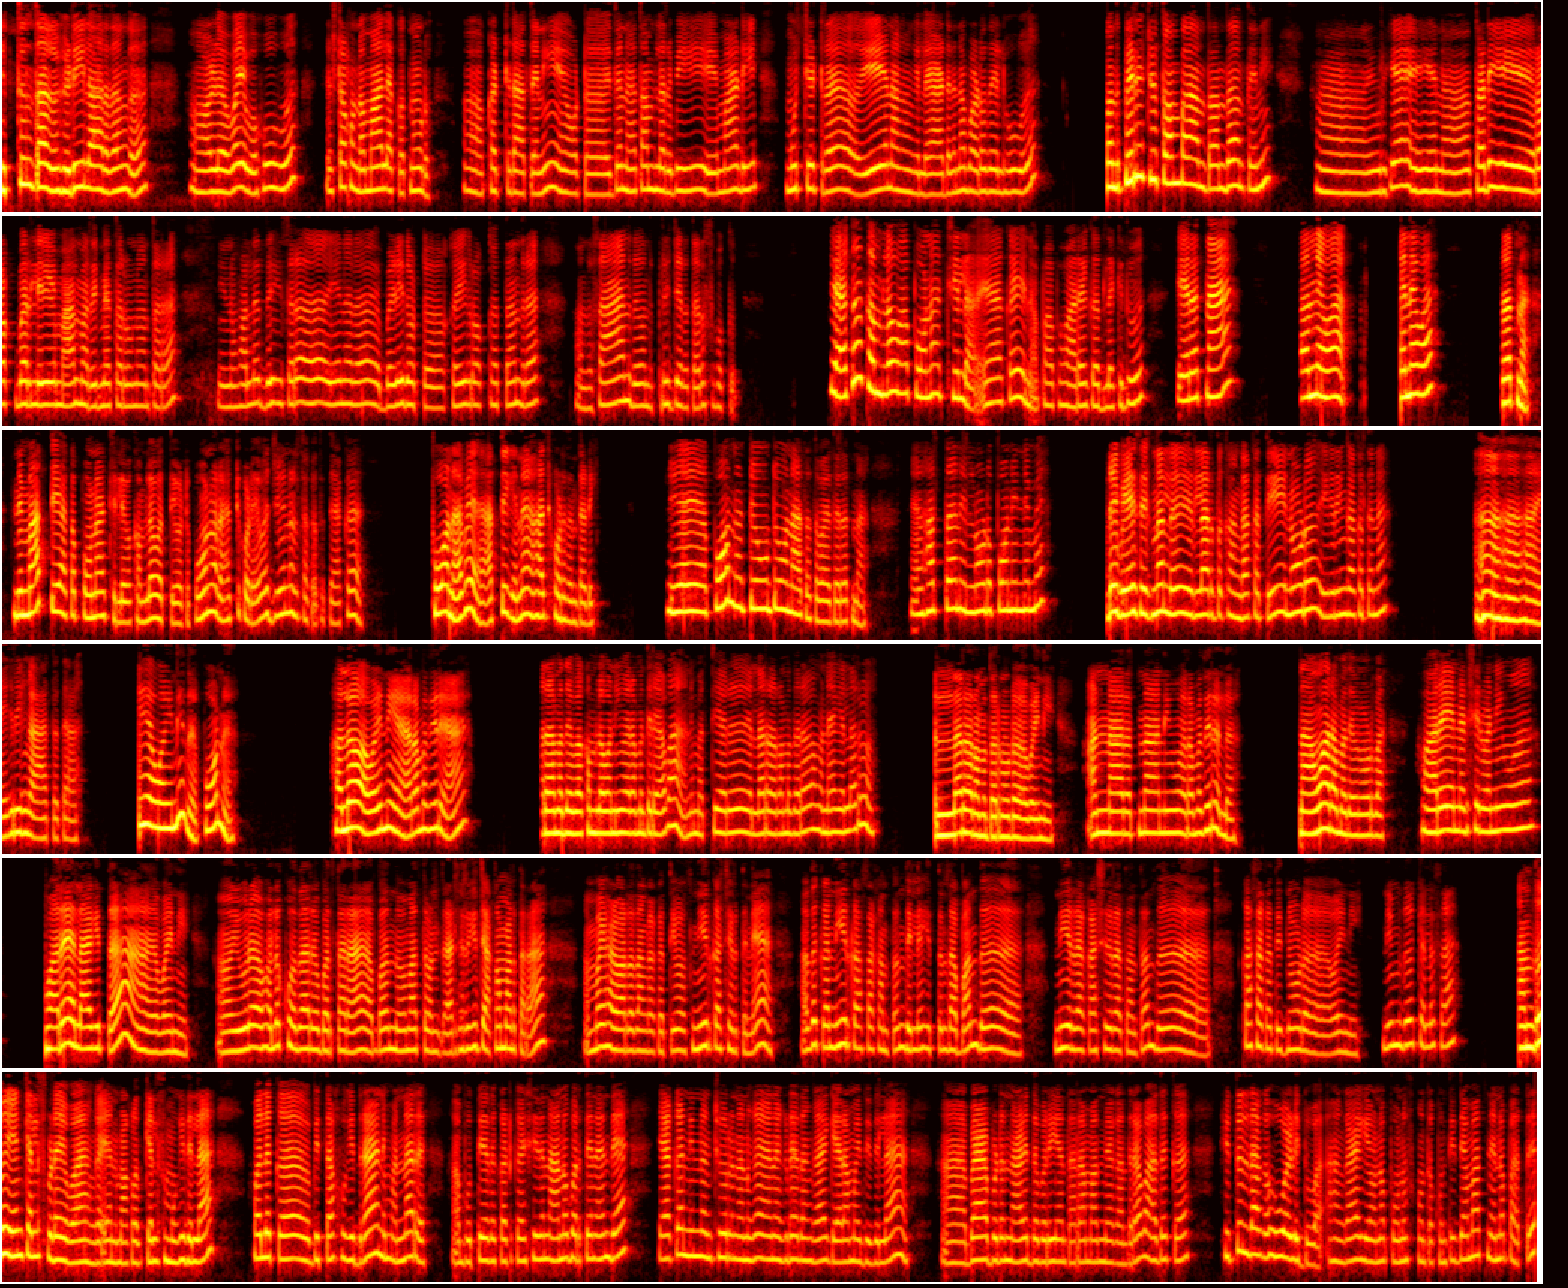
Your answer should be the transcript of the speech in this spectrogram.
ಹಿತ್ತಲ್ದಾಗ ಹಿಡಿಲಾರ್ದಂಗೆ ಒಳ್ಳೆ ವೈವ ಹೂವು ಎಷ್ಟಾಕೊಂಡ ಮಾಲೆ ಹಾಕತ್ ನೋಡು ಕಟ್ಟಿಡಾತೇನಿ, ಒಟ್ಟು ಇದನ್ನ ತಂಬ್ಲರ್ ಬಿ ಮಾಡಿ ಮುಚ್ಚಿಟ್ರೆ ಏನಾಗಂಗಿಲ್ಲ, ಎರಡು ದಿನ ಬಾಡೋದಿಲ್ಲ ಹೂವು. ಒಂದು ಪಿರಿಚು ತಂಬ ಅಂತ ಅಂತೀನಿ. ಇವ್ರಿಗೆ ಏನು ತಡಿ ರೊಕ್ಕ ಬರಲಿ, ಮಾಲ್ ಮರಿದ್ನೆ ತರೋನು ಅಂತಾರೆ. ಇನ್ನು ಹೊಲದ ಈ ಸರ ಏನಾರ ಬೆಳಿದೊಟ್ಟು ಕೈಗೆ ರೊಕ್ಕ ತಂದ್ರೆ ಒಂದು ಸಣ್ಣದು ಒಂದು ಫ್ರಿಜ್ಜರ ತರಿಸ್ಬೇಕು. ಯಾಕ ಕಮಲವ್ವ ಫೋನ್ ಹಚ್ಚಿಲ್ಲ? ಯಾಕ ಏನ ಪಾಪ ಹೊರೆ ಗದ್ಲಕ್ಕಿದ್ವು ಏರತ್ನಾ? ರತ್ನ ಅನ್ನವ ಏನವ ರತ್ನ, ನಿಮ್ಮ ಅತ್ತಿ ಯಾಕ ಫೋನ್ ಹಚ್ಚಿಲ್ಲ? ಕಮಲವತ್ತಿ ಒಟ್ಟು ಫೋನರ ಹಚ್ಕೊಡೆವ ಜೀವನ ಸಾಕತ್ತೈತೆ ಯಾಕ? ಫೋನ್ ಅವೇ? ಅತ್ತಿಗೆನ ಹಚ್ಕೊಡ್ತಂತ ತಡಿ. ಏ ಫೋನ್ ಟ್ಯೂನ್ ಟ್ಯೂನ್ ಆತತ್ವ ಆಯ್ತು ರತ್ನ. ಹತ್ತಾನಿಲ್ಲ ನೋಡು ಫೋನ್ ಇನ್ನೊಮ್ಮೆ ಅದೇ ಬೇ ಸಿಗ್ನಲ್ ಇರ್ಲಾರ್ದಕ್ಕೆ ಹಂಗಾಕತಿ ನೋಡು, ಈಗ ರಿಂಗ್ ಹಾಕತ್ತೇನ ಹಾ ಹಾ ಹಾ, ಈಗ ರಿಂಗ್ ಆತತ. ಏ ವೈನಿದ ಫೋನ್ ಹಲೋ ವೈನಿ, ಆರಾಮದಿರಾ? ಆರಾಮದೇವ ಕಮಲವ ನೀವು ಆರಾಮದಿರಾವ ನಿಮ್ಮ ಅತ್ತಿಯಾರು ಎಲ್ಲರೂ ಆರಾಮದಾರ? ಮನ್ಯಾಗ ಎಲ್ಲರೂ? ಎಲ್ಲರೂ ಆರಾಮದಾರ ನೋಡ ವೈನಿ. ಅಣ್ಣ, ರತ್ನ, ನೀವು ಆರಾಮದಿರಲ್ಲ? ನಾವು ಆರಾಮದೇವ್ ನೋಡ್ವಾ ಹೊರೆ ನಡ್ಸಿರ್ವ ನೀವು? ಹೊರೆ ಎಲ್ಲ ಆಗಿತ್ತ? ವೈನಿ ಇವ್ರ ಹೊಲಕ್ಕೆ ಹೋದಾರ ಬರ್ತಾರ ಬಂದು ಮತ್ತೆ ಒಂದು ಎರಡು ಸರಿಗೆ ಜಾಕ ಮಾಡ್ತಾರ. ಮೈ ಹಳವಾರದಂಗೆ ಆಕತಿ ಇವತ್ತು ನೀರು ಕಾಸಿರ್ತೇನೆ. ಅದಕ್ಕೆ ನೀರು ಕಾಸಕಂತಂದು ಇಲ್ಲೇ ಹಿತ್ತಲ್ದಾಗ ಬಂದು ನೀರು ಕಾಸಿರತ್ತಂತಂದು ಕಾಸಾಕತ್ತಿದ್ ನೋಡು ವೈನಿ. ನಿಮ್ದು ಕೆಲಸ? ನಮ್ದು ಏನು ಕೆಲಸ ಬಿಡ ಇವ ಹಂಗ ಏನು ಮಕ್ಳದ ಕೆಲಸ ಮುಗಿದಿಲ್ಲ. ಹೊಲಕ್ಕೆ ಬಿತ್ತಾಕ್ ಹೋಗಿದ್ರ ನಿಮ್ಮ ಅನ್ನಾರ ಬುತ್ತಿ ಅದು ಕಟ್ ಕಳಿಸಿದ ನಾನು ಬರ್ತೇನೆ ಅಂದೆ. ಯಾಕ ನಿನ್ನ ಒಂಚೂರು ನನಗೆ ನೆಗಡಿದಂಗೆ ಗ್ಯಾರಮ್ ಇದ್ದಿದ್ದಿಲ್ಲ? ಬ್ಯಾ ಬಿಡು ನಾಳಿದ್ದ ಬರೀ ಅಂತ ಆರಾಮಾದ್ಮ್ಯಾಗ ಅವ ಅದಕ್ಕೆ ಹಿತ್ತಲ್ದಾಗ ಹೂ ಅಳಿದ್ವ. ಹಂಗಾಗಿ ಅವನ ಪೋಣಿಸ್ಕೊಂತ ಕುಂತಿದ್ದೆ. ಮತ್ತೆ ನೆನಪಾತೆ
